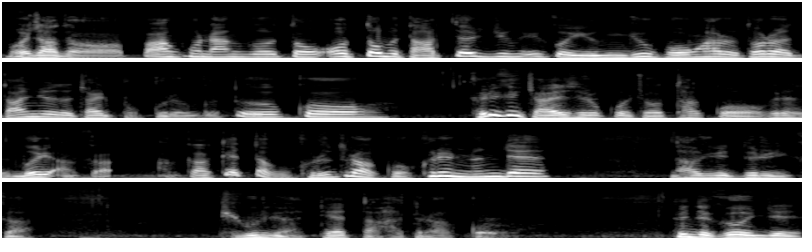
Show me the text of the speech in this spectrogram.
모자도 빵꾸 난 것도 옷도 뭐 다 떨어진 거 있고 영주 봉화로 돌아다녀도 잘 부끄러운 것도 없고 그렇게 자유스럽고 좋다고 그래서 머리 안, 깎, 안 깎겠다고 그러더라고. 그랬는데 나중에 들으니까 비구니가 됐다 하더라고. 근데 그거 이제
